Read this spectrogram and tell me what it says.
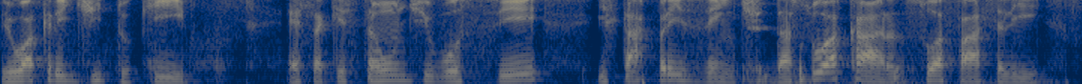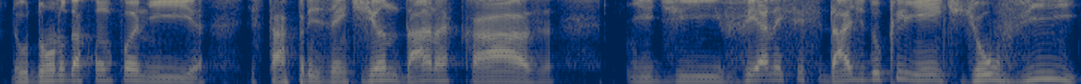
eu acredito que essa questão de você estar presente da sua cara, da sua face ali, o dono da companhia, estar presente, de andar na casa e de ver a necessidade do cliente, de ouvir.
